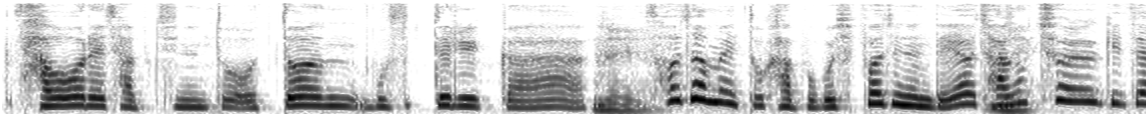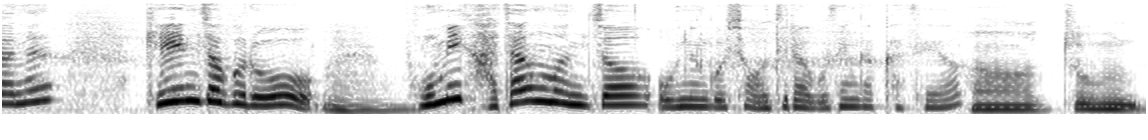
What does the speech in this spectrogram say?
4월의 잡지는 또 어떤 모습들일까 네. 서점에 또 가보고 싶어지는데요. 장철 기자는 개인적으로 음. 봄이 가장 먼저 오는 곳이 어디라고 생각하세요? 어, 좀,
